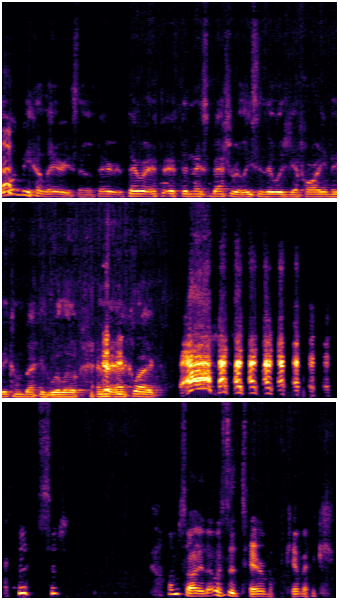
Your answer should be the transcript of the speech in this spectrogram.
That would be hilarious though. If they, if they were if, if the next batch releases it was Jeff Hardy and then he comes back as Willow and they act like I'm sorry, that was a terrible gimmick.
